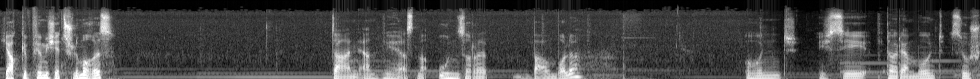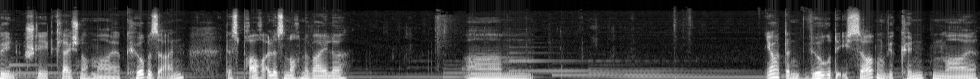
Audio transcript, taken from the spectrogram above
ja, gibt für mich jetzt Schlimmeres. Dann ernten wir hier erstmal unsere Baumwolle. Und ich sehe, da der Mond so schön steht, gleich nochmal Kürbisse an. Das braucht alles noch eine Weile. Ähm, ja, dann würde ich sagen, wir könnten mal,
